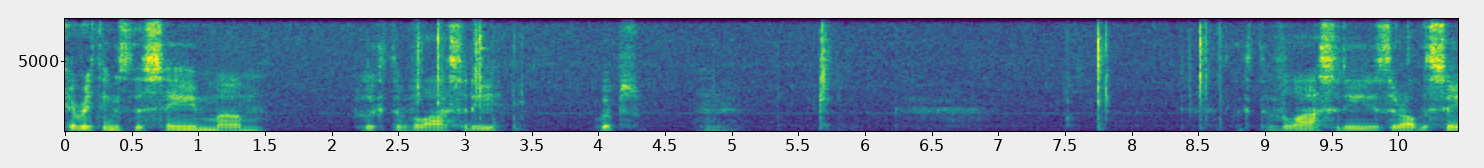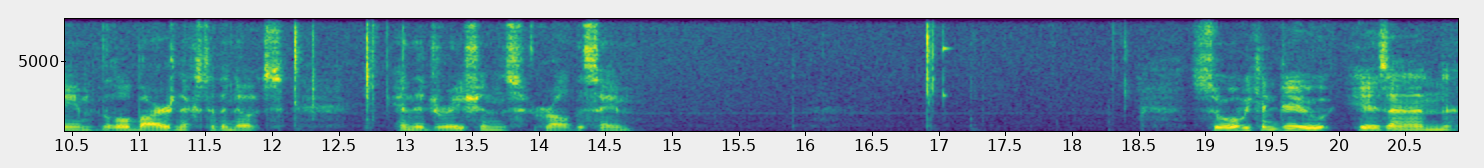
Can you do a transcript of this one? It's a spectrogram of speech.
Everything's the same. Um, look at the velocity. Whoops. Look at the velocities, they're all the same. The little bars next to the notes. And the durations are all the same. So what we can do is on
